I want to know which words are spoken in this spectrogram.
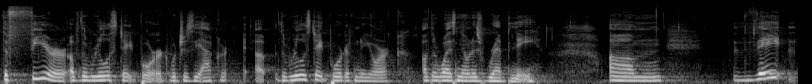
the fear of the real estate board, which is the, uh, the real estate board of New York, otherwise known as REBNY, um, they,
